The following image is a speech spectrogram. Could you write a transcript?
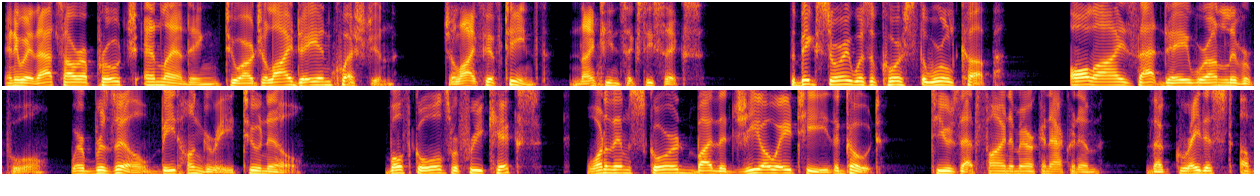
Anyway, that's our approach and landing to our July day in question, July 15th, 1966. The big story was, of course, the World Cup. All eyes that day were on Liverpool, where Brazil beat Hungary 2 0. Both goals were free kicks, one of them scored by the GOAT, the GOAT, to use that fine American acronym, the greatest of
